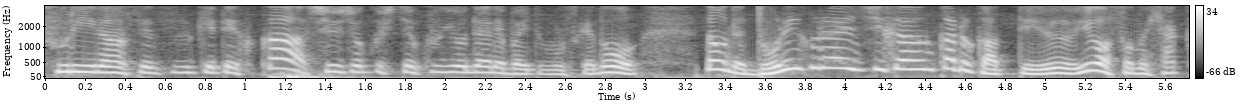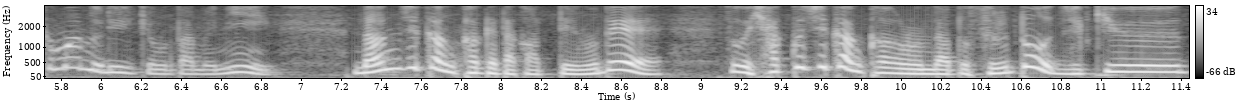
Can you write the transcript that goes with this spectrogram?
フリーランスで続けていくか、就職して副業であればいいと思うんですけど、なのでどれぐらい時間かかるかっていう、要はその100万の利益のために何時間かけたかっていうので、その100時間かかるんだとすると、時給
